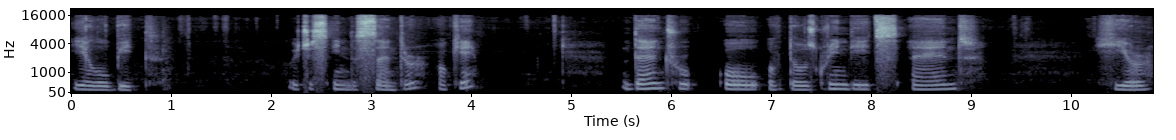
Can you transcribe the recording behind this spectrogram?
yellow bead which is in the center okay? Then through all of those green beads and here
